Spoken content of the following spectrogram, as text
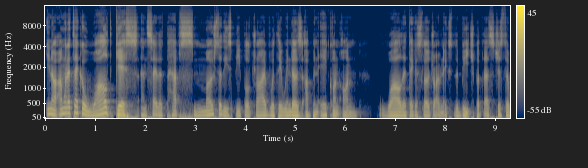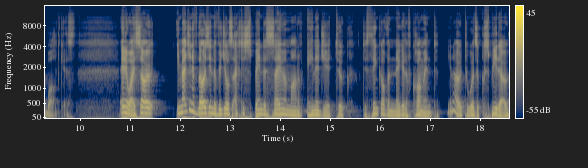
you know, I'm going to take a wild guess and say that perhaps most of these people drive with their windows up and aircon on while they take a slow drive next to the beach, but that's just a wild guess. Anyway, so imagine if those individuals actually spend the same amount of energy it took to think of a negative comment, you know, towards a speedo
